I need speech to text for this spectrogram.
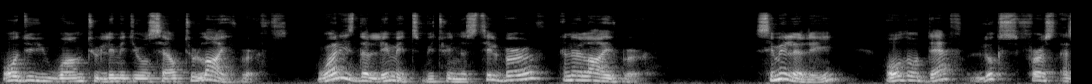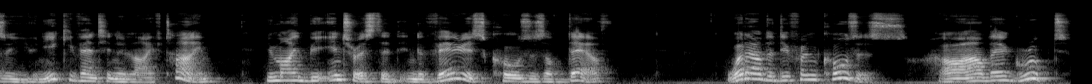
Or do you want to limit yourself to live births? What is the limit between a stillbirth and a live birth? Similarly, although death looks first as a unique event in a lifetime, you might be interested in the various causes of death. What are the different causes? How are they grouped?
